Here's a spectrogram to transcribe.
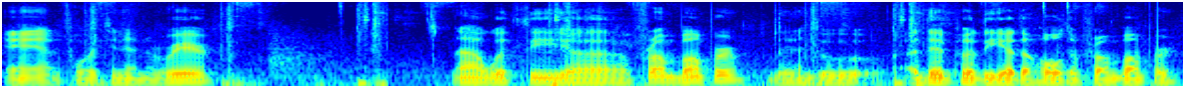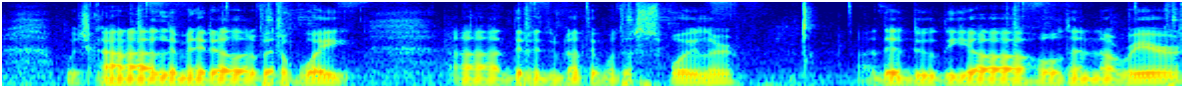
and 14 in the rear. Now with the uh, front bumper, didn't do. I did put the uh, the Holden front bumper, which kind of eliminated a little bit of weight. Uh, didn't do nothing with the spoiler. I did do the uh, Holden uh, rear,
